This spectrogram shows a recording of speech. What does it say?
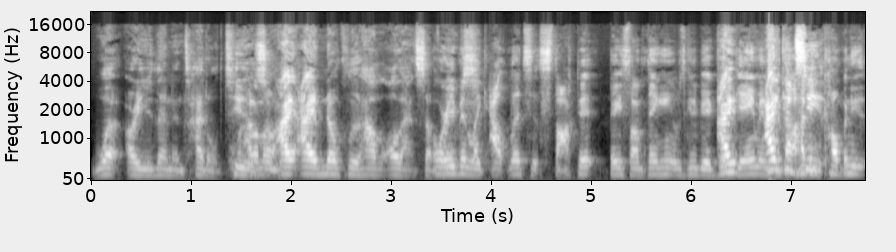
what are you then entitled to? Well, I don't so know. I, I have no clue how all that stuff or works. even like outlets that stocked it based on thinking it was going to be a good I- game and I without having see- companies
